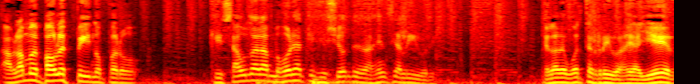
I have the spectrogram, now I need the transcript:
hablamos de Pablo Espino, pero quizá una de las mejores adquisiciones de la agencia libre es la de Walter Rivas. Y ayer,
